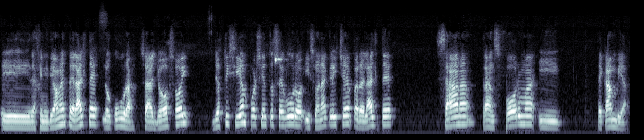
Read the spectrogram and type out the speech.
Y definitivamente el arte lo cura. O sea, yo soy, yo estoy 100% seguro y suena cliché, pero el arte sana, transforma y te cambia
